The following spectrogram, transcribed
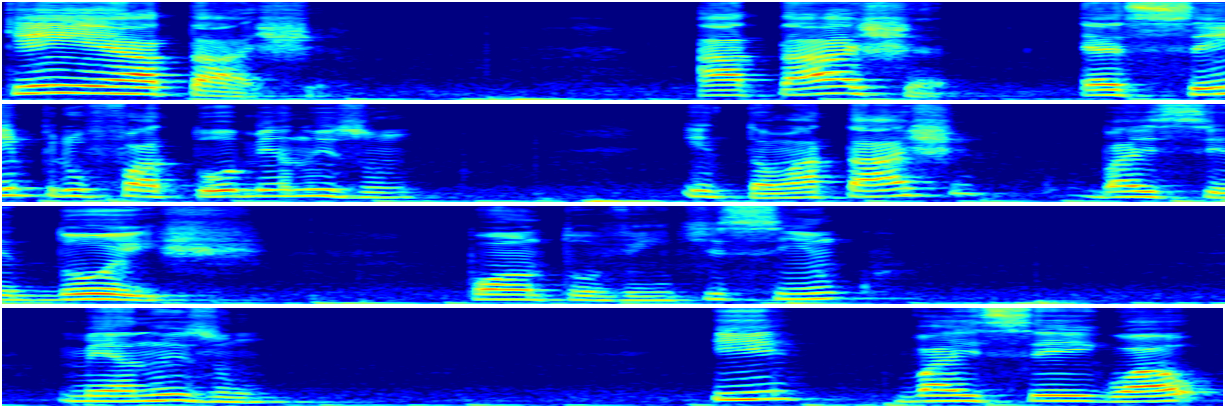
Quem é a taxa? A taxa é sempre o fator menos 1. Então, a taxa vai ser 2,25 menos 1. E vai ser igual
